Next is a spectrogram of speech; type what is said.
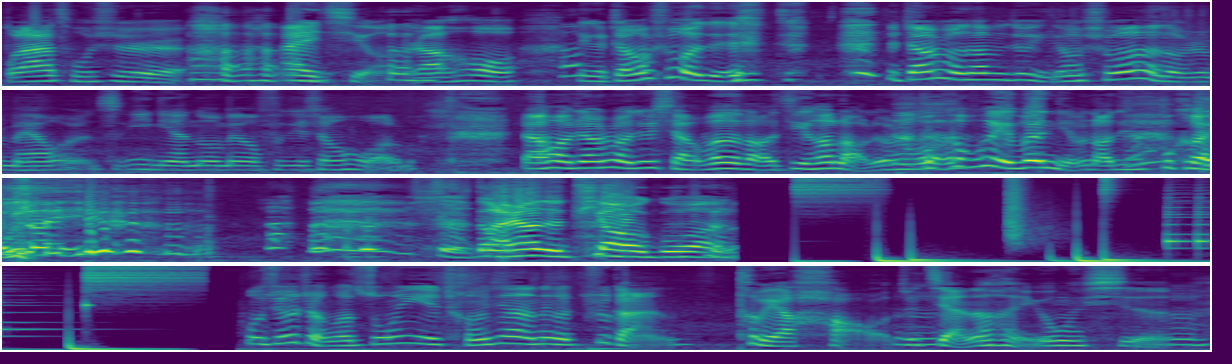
柏拉图式 爱情，然后那个张硕就 就张硕他们就已经说了都是没有一年多没有夫妻生活了嘛，然后张硕就想问老季和老刘说，我可不可以问你们？老季说不可以，可以，马上就跳过了。我觉得整个综艺呈现的那个质感特别好，就剪得很用心，嗯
